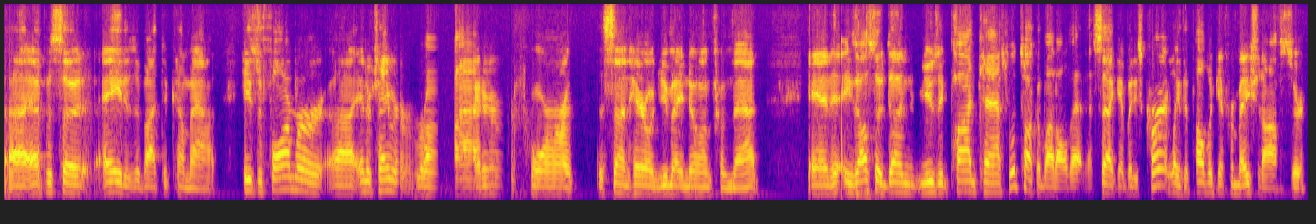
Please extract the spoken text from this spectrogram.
Uh, episode eight is about to come out. He's a former uh, entertainment writer for the Sun Herald. You may know him from that. And he's also done music podcasts. We'll talk about all that in a second, but he's currently the public information officer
